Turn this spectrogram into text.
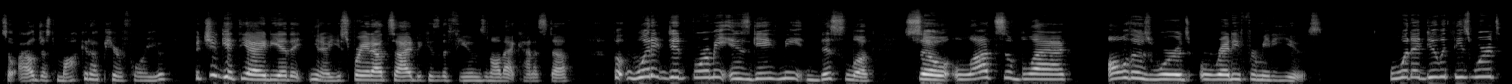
so I'll just mock it up here for you. But you get the idea that, you know, you spray it outside because of the fumes and all that kind of stuff. But what it did for me is gave me this look. So lots of black, all those words ready for me to use. What I do with these words,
